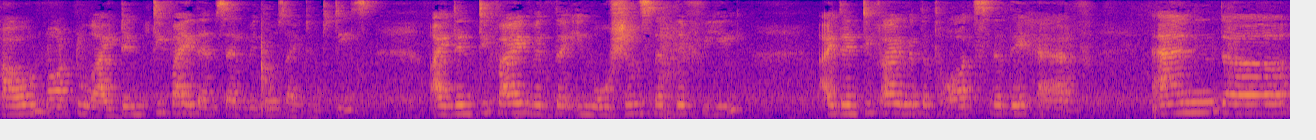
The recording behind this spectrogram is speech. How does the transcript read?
how not to identify themselves with those identities identify with the emotions that they feel identify with the thoughts that they have and uh,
